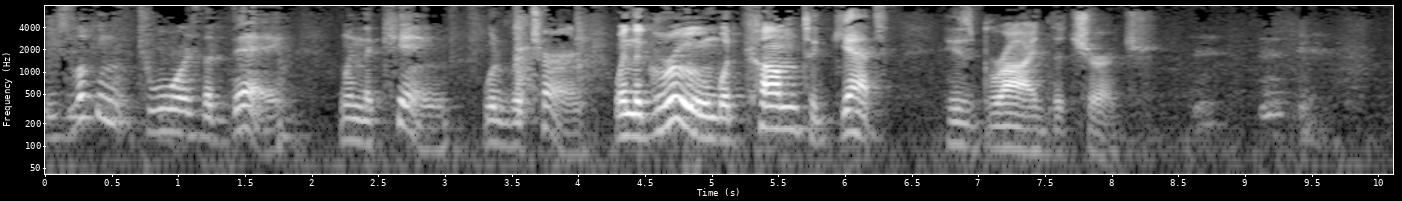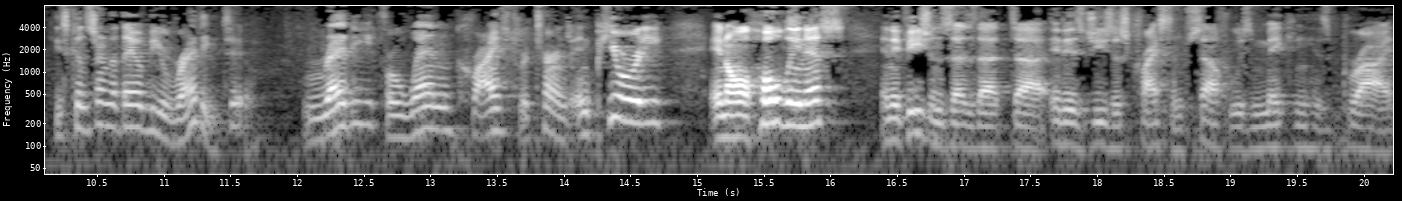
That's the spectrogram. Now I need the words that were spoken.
He's looking towards the day when the king would return, when the groom would come to get his bride, the church. He's concerned that they would be ready too. Ready for when Christ returns. In purity, in all holiness. And Ephesians says that uh, it is Jesus Christ himself who is making his bride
